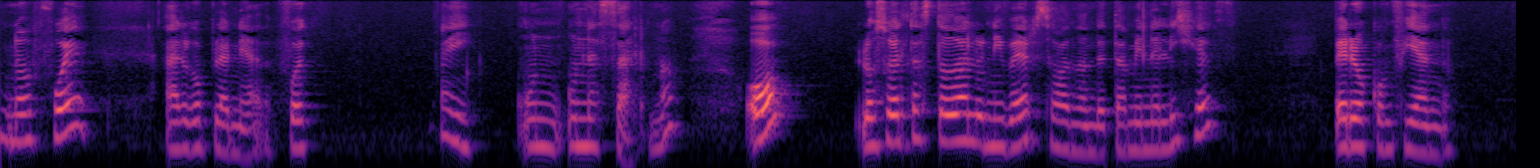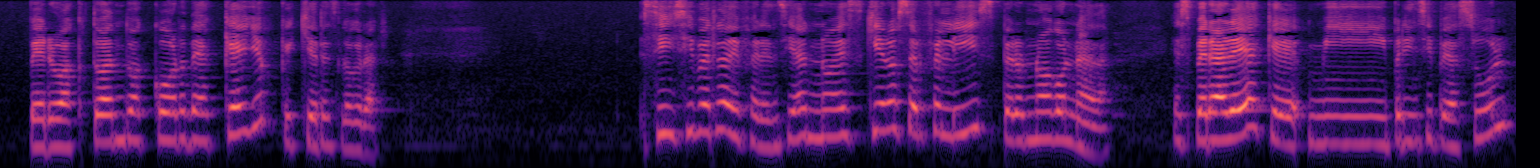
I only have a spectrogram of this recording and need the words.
no fue algo planeado, fue ahí, un, un azar, ¿no? O lo sueltas todo al universo, a donde también eliges, pero confiando, pero actuando acorde a aquello que quieres lograr sí, sí ves la diferencia. No es quiero ser feliz, pero no hago nada. Esperaré a que mi príncipe azul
